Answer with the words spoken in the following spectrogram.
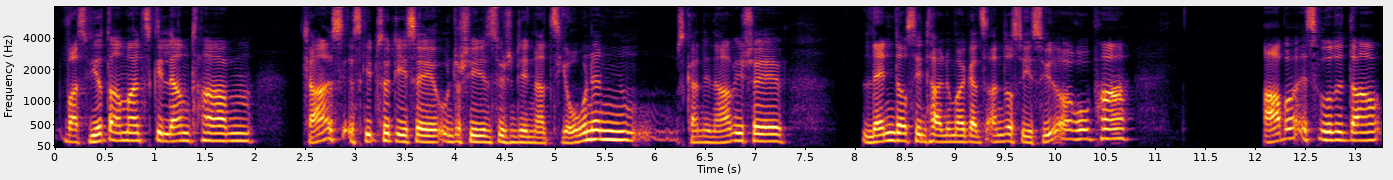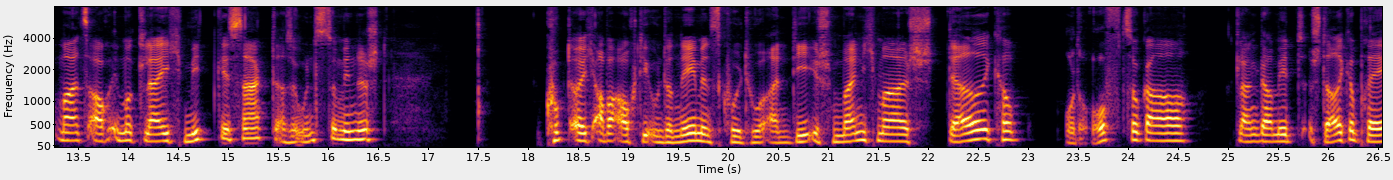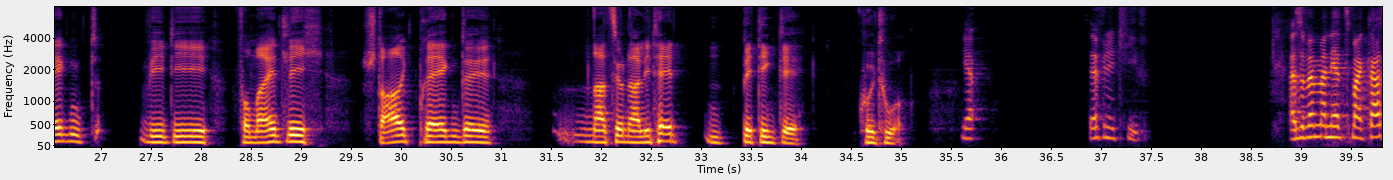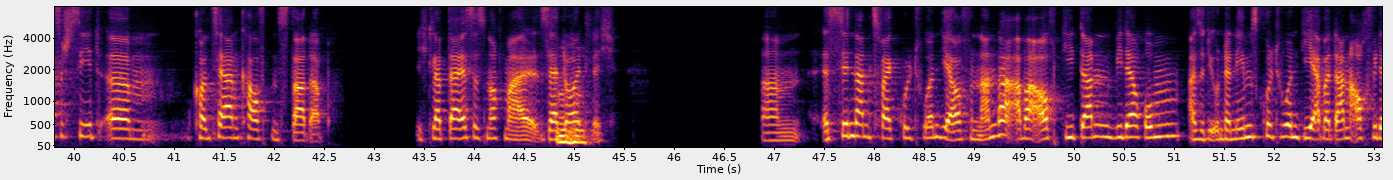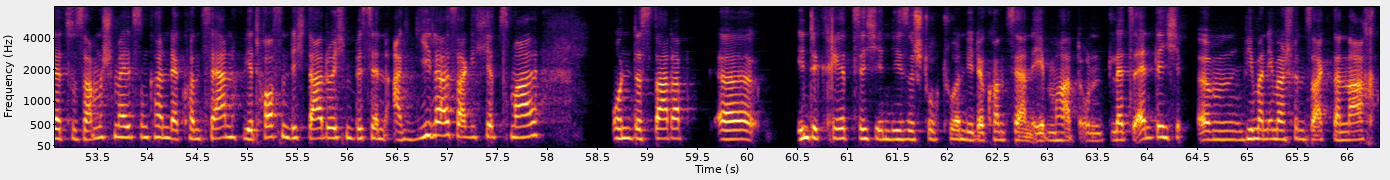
was wir damals gelernt haben. Klar, es, es gibt so diese Unterschiede zwischen den Nationen, skandinavische Länder sind halt nun mal ganz anders wie Südeuropa. Aber es wurde damals auch immer gleich mitgesagt, also uns zumindest, Guckt euch aber auch die Unternehmenskultur an. Die ist manchmal stärker oder oft sogar, klang damit, stärker prägend wie die vermeintlich stark prägende nationalitätenbedingte Kultur. Definitiv. Also wenn man jetzt mal klassisch sieht, ähm, Konzern kauft ein Startup. Ich glaube, da ist es nochmal sehr mhm. deutlich. Ähm, es sind dann zwei Kulturen, die aufeinander, aber auch die dann wiederum, also die Unternehmenskulturen, die aber dann auch wieder zusammenschmelzen können. Der Konzern wird hoffentlich dadurch ein bisschen agiler, sage ich jetzt mal. Und das Startup äh, integriert sich in diese Strukturen, die der Konzern eben hat. Und letztendlich, ähm, wie man immer schön sagt, danach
